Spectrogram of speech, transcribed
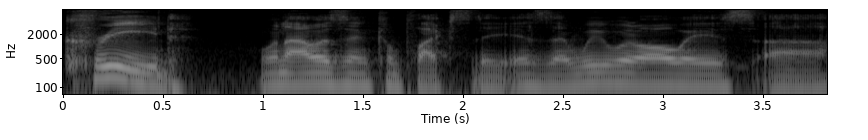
creed when I was in complexity is that we would always, uh,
